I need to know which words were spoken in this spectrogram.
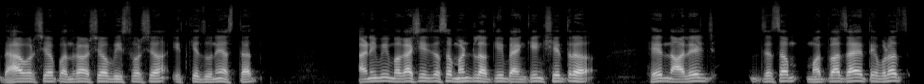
दहा वर्ष पंधरा वर्ष वीस वर्ष इतके जुने असतात. आणि मी मगाशी जसं म्हटलं की बँकिंग क्षेत्र हे नॉलेज जसं महत्त्वाचं आहे तेवढंच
